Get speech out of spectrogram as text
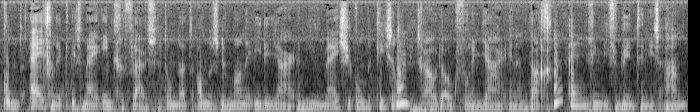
komt eigenlijk, is mij ingefluisterd. Omdat anders de mannen ieder jaar een nieuw meisje konden kiezen. Want je mhm. trouwde ook voor een jaar en een dag. Okay. Je ging die verbindenis aan.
